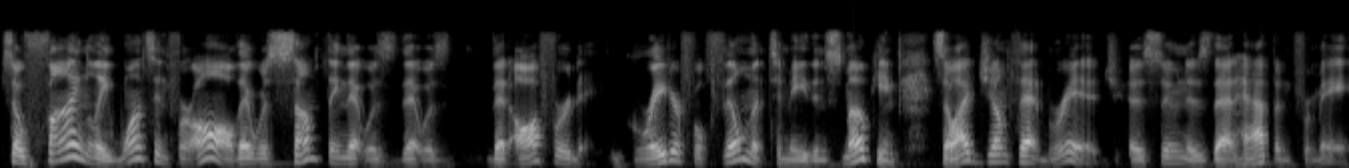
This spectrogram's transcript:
So finally, once and for all, there was something that was that was that offered greater fulfillment to me than smoking. So I jumped that bridge as soon as that happened for me.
